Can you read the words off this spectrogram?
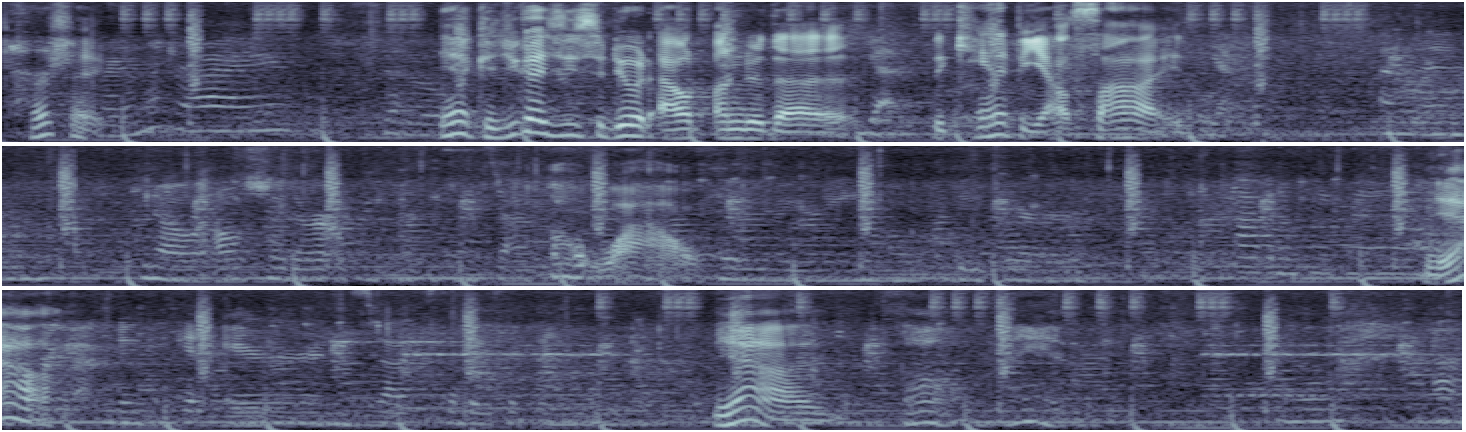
perfect. right on the drive. So, Yeah, because you guys used to do it out under the Yes. the canopy outside. yeah. And then, you know, I'll show their and stuff. Oh wow. So, you know, your name will be here. Yeah. You know, you can get air and stuff, the basic things. Yeah. Oh man. So, um,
